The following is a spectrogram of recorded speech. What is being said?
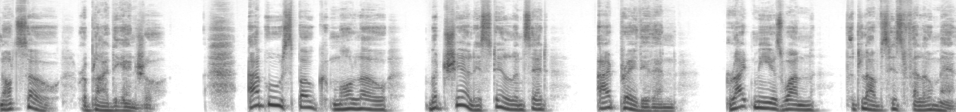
not so, replied the angel. Abou spoke more low, but cheerily still, and said, I pray thee then, write me as one that loves his fellow men.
